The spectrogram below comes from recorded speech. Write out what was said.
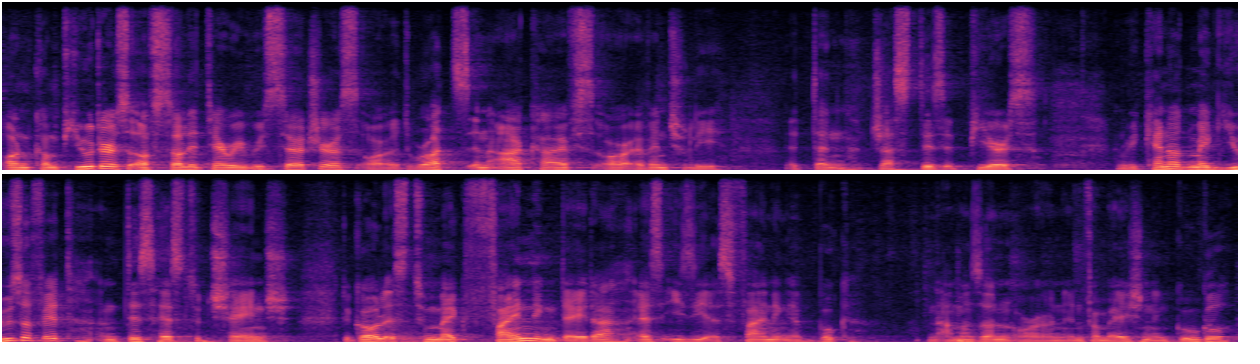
on computers of solitary researchers or it rots in archives or eventually it then just disappears. And we cannot make use of it and this has to change. The goal is to make finding data as easy as finding a book in Amazon or an information in Google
